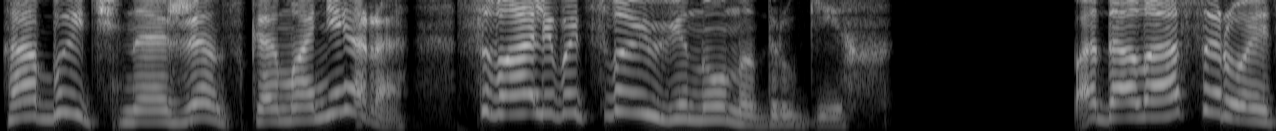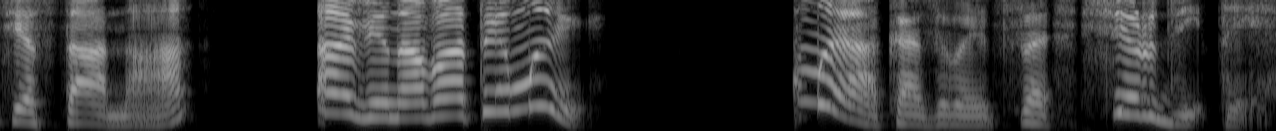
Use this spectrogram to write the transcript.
Обычная женская манера сваливать свою вину на других. Подала сырое тесто она, а виноваты мы. Мы, оказывается, сердитые.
